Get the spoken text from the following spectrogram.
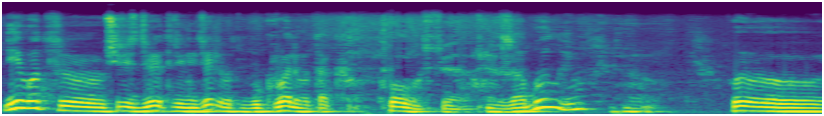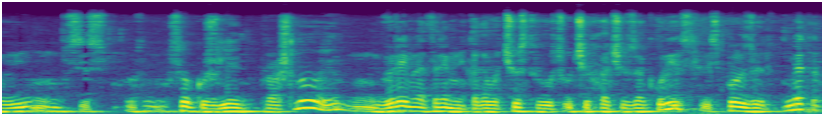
И вот э, через 2-3 недели вот буквально вот так полностью забыл, э, и сколько уже лет прошло, и время от времени, когда вот чувствую, очень хочу закурить, использую этот метод,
